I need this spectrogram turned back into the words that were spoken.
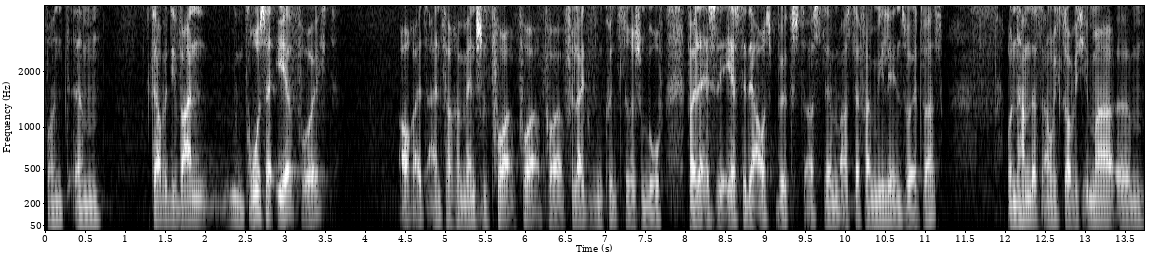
Und ähm, ich glaube, die waren mit großer Ehrfurcht, auch als einfache Menschen, vor, vor, vor vielleicht diesem künstlerischen Beruf, weil da ist der Erste, der ausbüchst aus, dem, aus der Familie in so etwas. Und haben das eigentlich, glaube ich, immer ähm,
